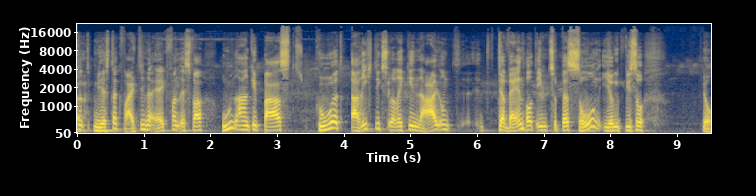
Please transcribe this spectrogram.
gesagt, mir ist der Gewaltinger eingefallen, es war unangepasst, gut, ein richtiges Original und der Wein hat eben zur Person irgendwie so, ja,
